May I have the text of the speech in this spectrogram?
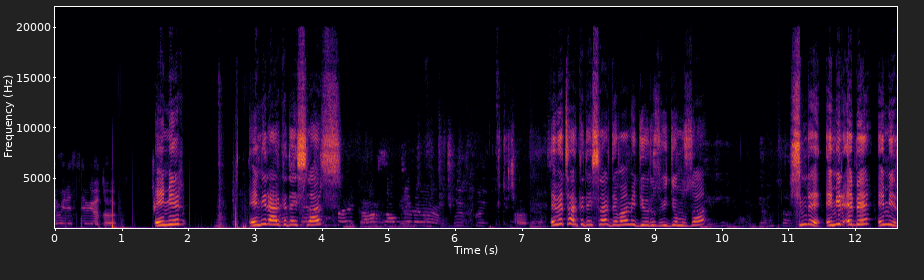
Emir'i seviyorduk. Emir. Emir arkadaşlar. Evet arkadaşlar devam ediyoruz videomuza. Şimdi Emir ebe Emir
